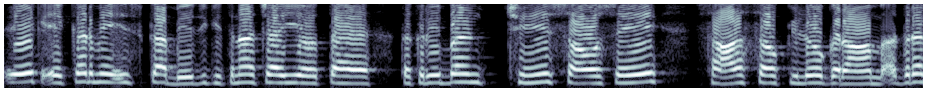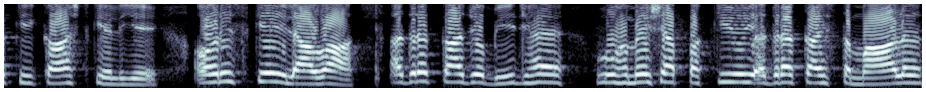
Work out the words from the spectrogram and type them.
एक एकड़ में इसका बीज कितना चाहिए होता है? तकरीबन 600 से 700 किलोग्राम अदरक की काश्त के लिए। और इसके अलावा अदरक का जो बीज है, वो हमेशा पक्की हुई अदरक का इस्तेमाल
